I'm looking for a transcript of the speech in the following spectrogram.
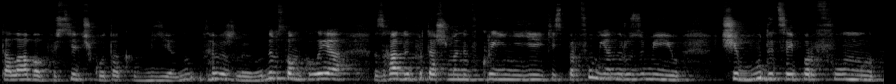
та лаба по стільчику так б'є. Ну, неважливо. Одним словом, коли я згадую про те, що в мене в Україні є якийсь парфум, я не розумію, чи буде цей парфум,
